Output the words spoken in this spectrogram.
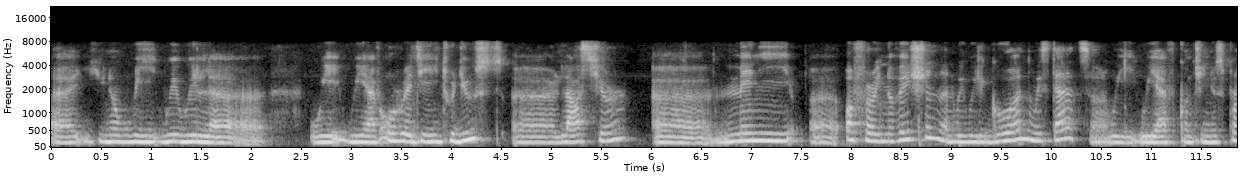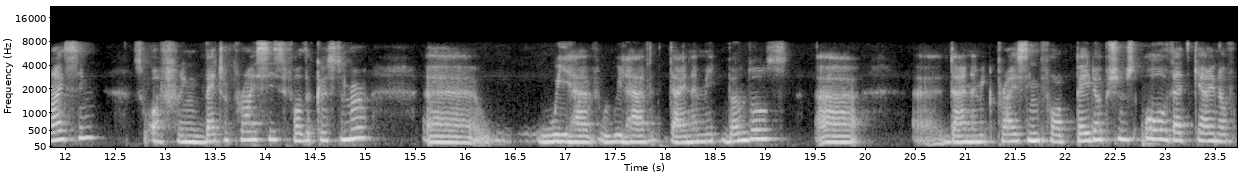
Uh, you know, we we will we we have already introduced last year many offer innovation, and we will go on with that. we we have continuous pricing, so offering better prices for the customer. we have we will have dynamic bundles. Uh, dynamic pricing for paid options, all that kind of uh,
